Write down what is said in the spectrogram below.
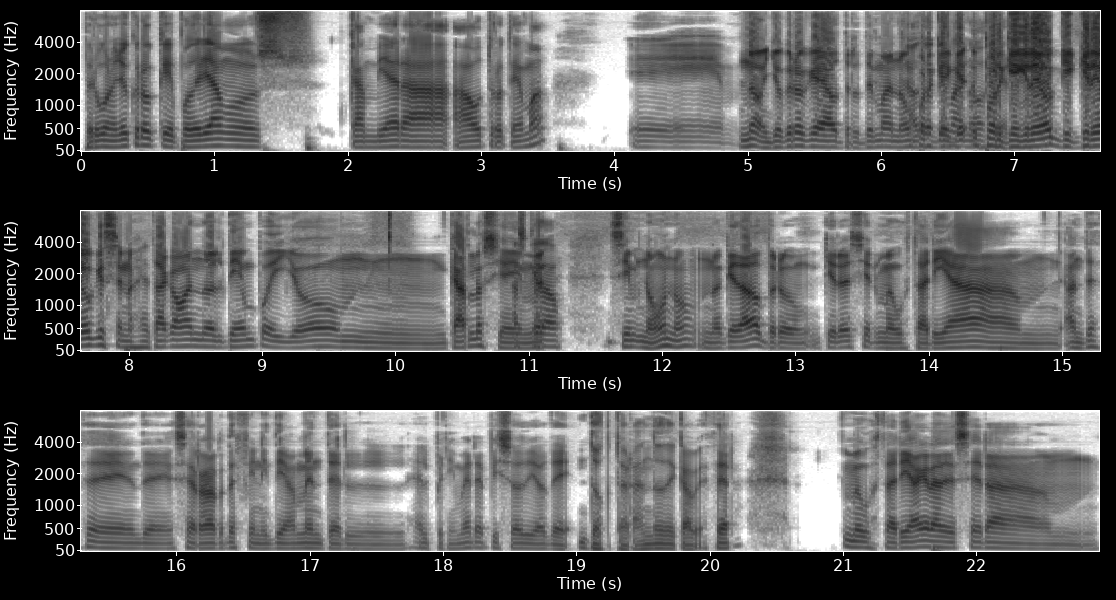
Pero bueno, yo creo que podríamos cambiar a, a otro tema. Eh, No, yo creo que a otro tema no, porque, tema no, porque creo, que, creo que se nos está acabando el tiempo y yo, mm, Carlos, si ¿has me- quedado? No, no, no he quedado, pero quiero decir, me gustaría, mm, antes de, de cerrar definitivamente el, el primer episodio de Doctorando de Cabecera, me gustaría agradecer a, mm,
